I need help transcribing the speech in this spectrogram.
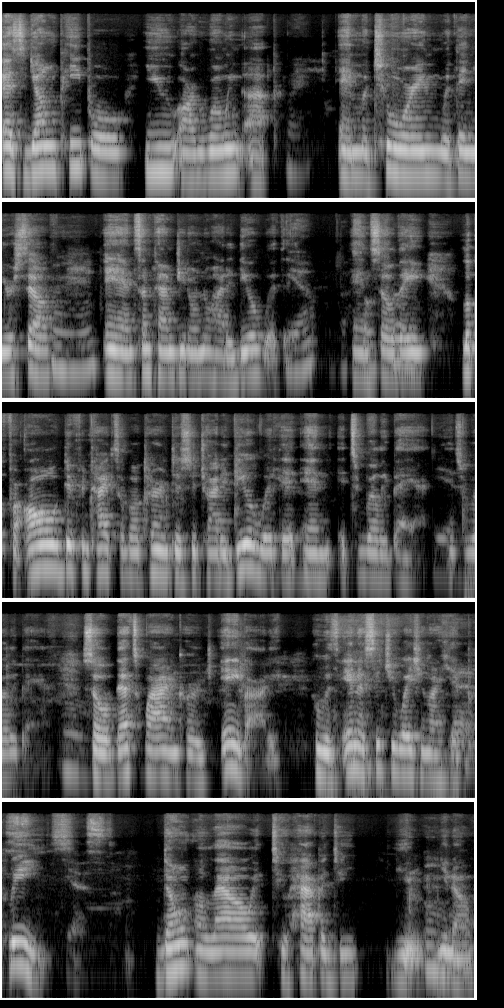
as young people you are growing up Right. and maturing within yourself Mhm. and sometimes you don't know how to deal with it Yeah. and so, true. they look for all different types of alternatives to try to deal with it and it's really bad Yeah. it's really bad Mhm. so that's why i encourage anybody who is in a situation like that please Yes. don't allow it to happen to you you know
